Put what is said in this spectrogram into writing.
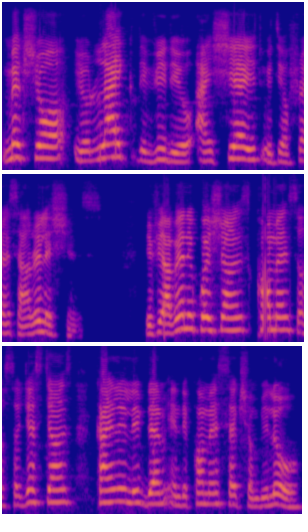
make sure you like the video and share it with your friends and relations. If you have any questions, comments, or suggestions, kindly leave them in the comment section below.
